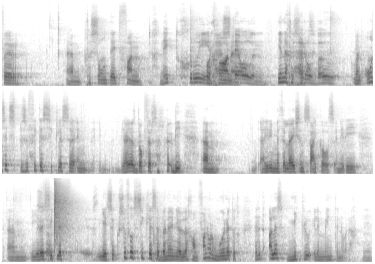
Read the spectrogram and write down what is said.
vir ehm um, gesondheid van net groei organe, en herstel en enige heropbou. Want ons het spesifieke siklusse en jy as dokter sal nou die ehm um, hierdie methylation cycles en hierdie ehm um, hierdie siklus jy het soveel siklusse binne in jou liggaam van hormone tot dit het alles mikroelemente nodig. Hmm.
